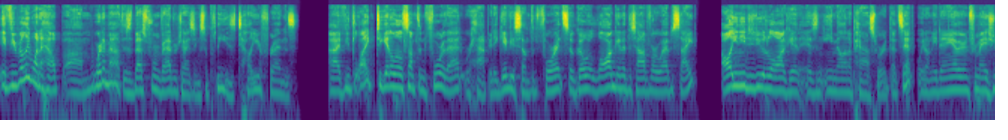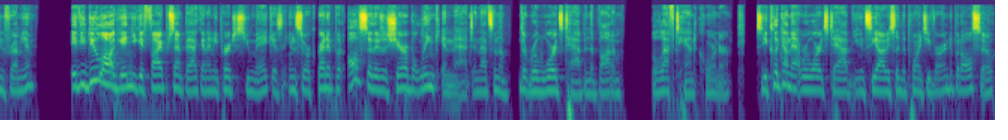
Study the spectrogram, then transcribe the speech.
If you really want to help, um, word of mouth is the best form of advertising. So please tell your friends. Uh, if you'd like to get a little something for that, we're happy to give you something for it. So go log in at the top of our website. All you need to do to log in is an email and a password. That's it. We don't need any other information from you. If you do log in, you get 5% back on any purchase you make as in store credit, but also there's a shareable link in that, and that's in the, the rewards tab in the bottom left hand corner. So you click on that rewards tab, you can see obviously the points you've earned, but also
